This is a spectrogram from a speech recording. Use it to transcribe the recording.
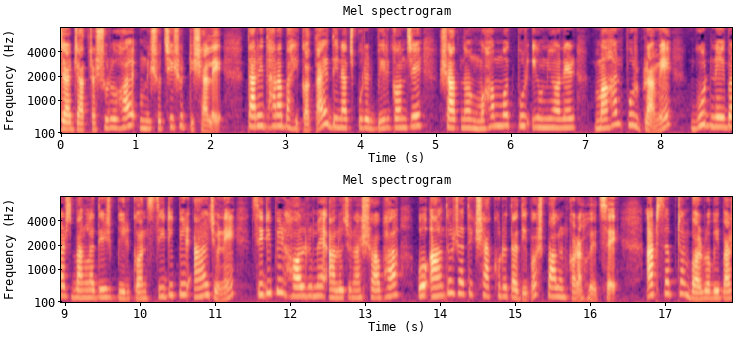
যার যাত্রা শুরু হয় উনিশশো ছেষট্টি সালে। তারই ধারাবাহিকতায় দিনাজপুরের বীরগঞ্জে সাত নং মোহাম্মদপুর ইউনিয়নের মাহানপুর গ্রামে গুড নেইবার্স বাংলাদেশ বীরগঞ্জ সিডিপির আয়োজনে সিডিপির হলরুমে আলোচনা সভা ও আন্তর্জাতিক সাক্ষরতা দিবস পালন করা হয়েছে। আট সেপ্টেম্বর রবিবার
